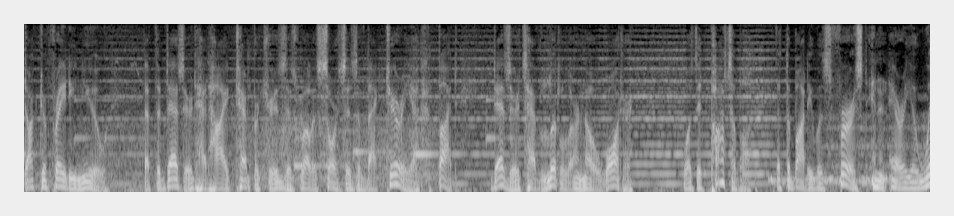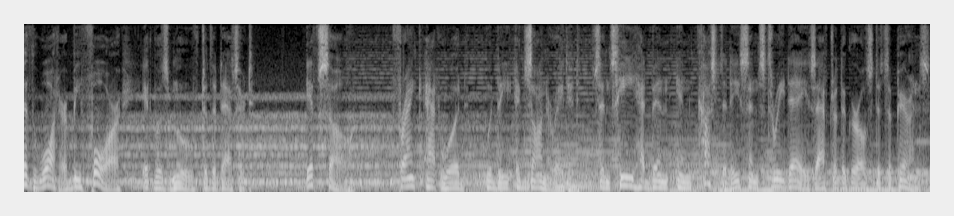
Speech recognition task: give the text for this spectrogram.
Dr. Froede knew that the desert had high temperatures as well as sources of bacteria, but deserts have little or no water. Was it possible that the body was first in an area with water before it was moved to the desert? If so, Frank Atwood would be exonerated since he had been in custody since three days after the girl's disappearance.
